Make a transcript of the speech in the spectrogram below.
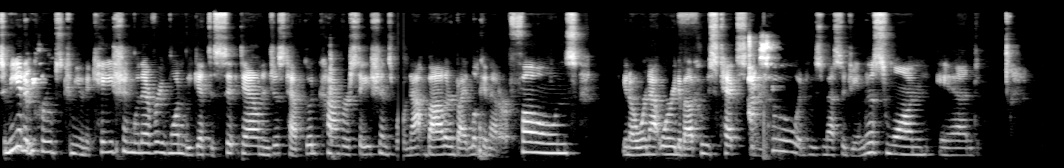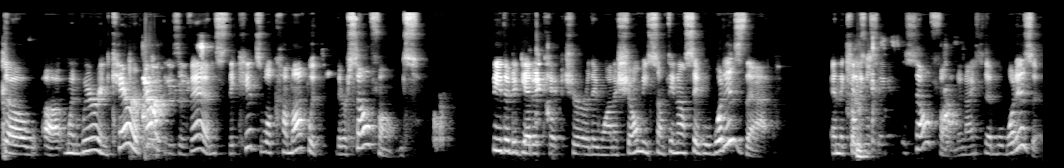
to me it improves communication with everyone. We get to sit down and just have good conversations. We're not bothered by looking at our phones. You know we're not worried about who's texting who and who's messaging this one. And so uh, when we're in care at these events, the kids will come up with their cell phones, either to get a picture or they want to show me something. I'll say, "Well, what is that?" And the kids will say, "It's a cell phone." And I said, "Well, what is it?"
